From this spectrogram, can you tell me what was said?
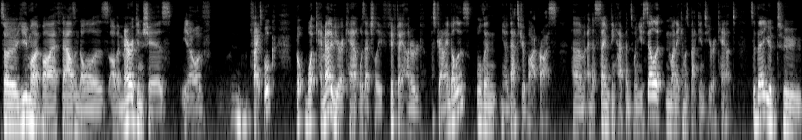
So you might buy thousand dollars of American shares, you know, of Facebook, but what came out of your account was actually 1500 Australian dollars, well, then, you know, that's your buy price. Um, and the same thing happens when you sell it and money comes back into your account. So they're your two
